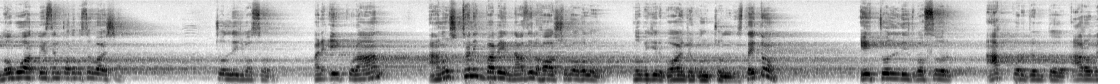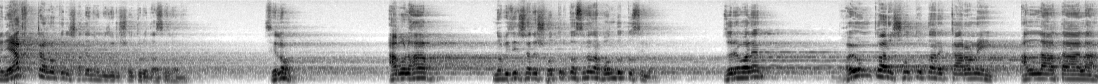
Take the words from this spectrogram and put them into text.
নবুয়াত পেয়েছেন কত বছর বয়সে? চল্লিশ বছর। মানে এই কোরআন আনুষ্ঠানিকভাবে নাজিল হওয়া শুরু হলো নবীজির বয়স যখন চল্লিশ, তাই তো? এই চল্লিশ বছর আগ পর্যন্ত আরবের একটা লোকের সাথে নবীজির শত্রুতা ছিল না। ছিল? আবুল হাব নবীজির সাথে শত্রুতা ছিল না, বন্ধুত্ব ছিল? জোরে বলেন। ভয়ঙ্কর শত্রুতার কারণে আল্লাহ তাআলা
